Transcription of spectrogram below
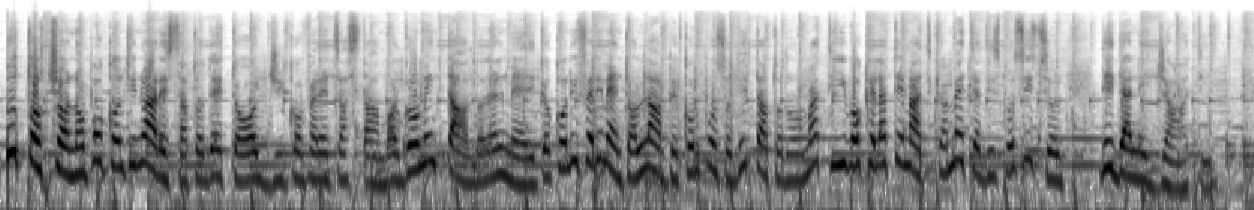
Tutto ciò non può continuare, è stato detto oggi in conferenza stampa, argomentando nel merito con riferimento all'ampio e corposo dettato normativo che la tematica mette a disposizione dei danneggiati.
